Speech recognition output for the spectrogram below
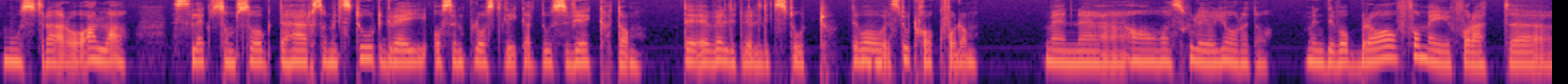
mostrar och alla släkt som såg det här som ett stort grej och sen plötsligt att du svek dem. Det är väldigt, väldigt stort. Det var mm. en stor chock för dem. Men uh, ja, vad skulle jag göra då? Men det var bra för mig för att uh,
